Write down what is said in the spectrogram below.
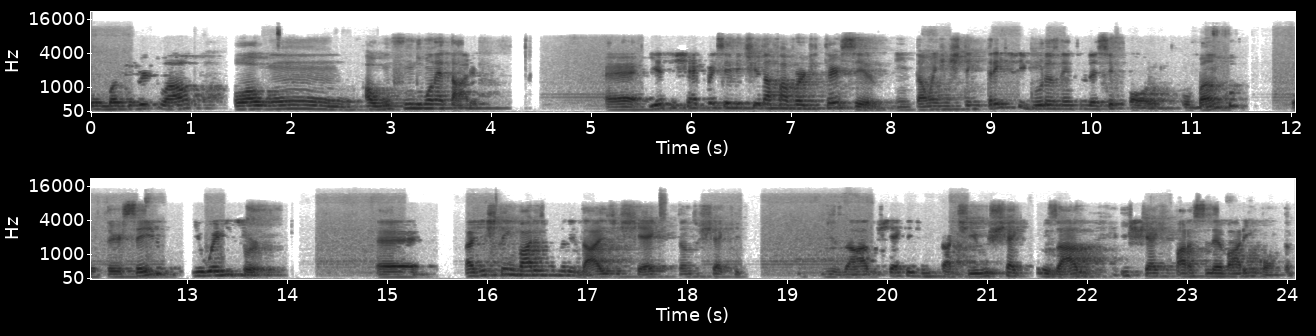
um banco virtual ou algum algum fundo monetário. É, e esse cheque vai ser emitido a favor de terceiro. Então a gente tem três figuras dentro desse polo: o banco, o terceiro e o emissor. É, a gente tem várias modalidades de cheque, tanto cheque visado, cheque administrativo, cheque cruzado e cheque para se levar em conta.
